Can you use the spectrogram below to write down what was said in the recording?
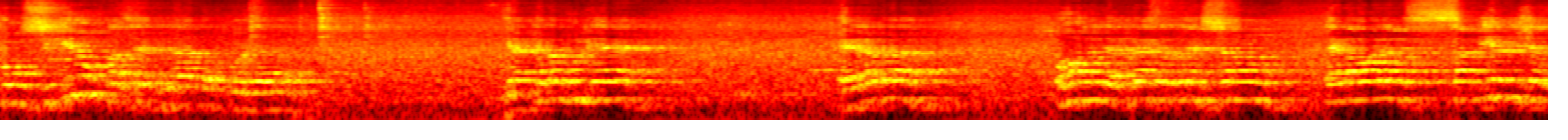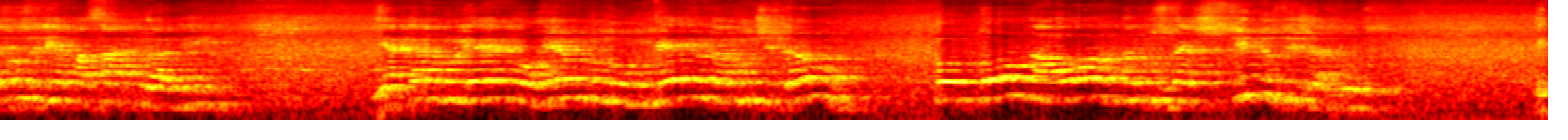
conseguiu fazer nada por ela. E aquela mulher, ela, olha, presta atenção, ela olha, sabia que Jesus iria passar por ali. E aquela mulher correndo no meio da multidão, tocou na orla dos vestidos de Jesus. E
